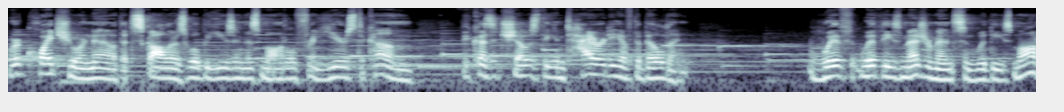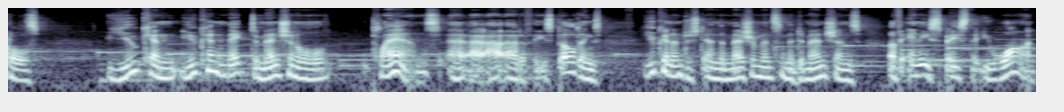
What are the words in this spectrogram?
we're quite sure now that scholars will be using this model for years to come because it shows the entirety of the building. With, with these measurements and with these models, you can, you can make dimensional plans out of these buildings. You can understand the measurements and the dimensions of any space that you want.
